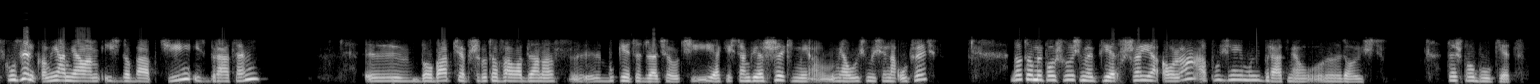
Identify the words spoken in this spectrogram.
z kuzynką, ja miałam iść do babci i z bratem, y, bo babcia przygotowała dla nas y, bukiety dla cioci i jakieś tam wierszyki mia, miałyśmy się nauczyć. No to my poszłyśmy pierwsze, ja Ola, a później mój brat miał y, dojść. Też po bukiet.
